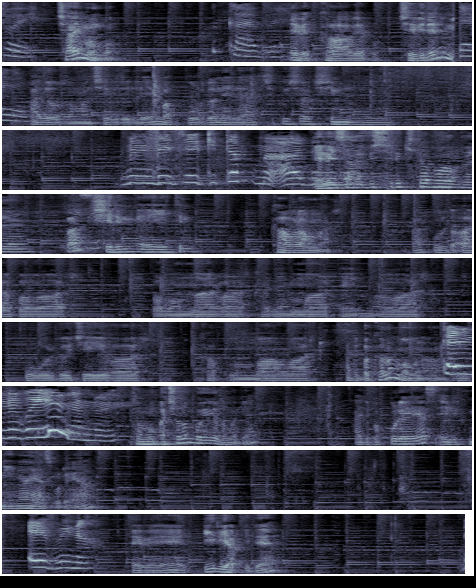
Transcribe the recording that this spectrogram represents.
Çay. Çay mı bu? Kahve. Evet kahve bu. Çevirelim mi? Gidelim. Hadi o zaman çevirelim. Bak burada neler çıkacak şimdi. Kitap mı aldım? Evet sana bir sürü kitap aldım. Bak şirin ve eğitim kavramlar. Bak burada araba var. Balonlar var, kalem var, elma var. Uğur böceği var. Kaplumbağa var. Hadi bakalım mı buna? Kalemi koyalım mı? Tamam açalım boyayalım hadi. Hadi bak buraya yaz. Elif Mina yaz buraya. Evine. Evet. Bir yap bir de.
